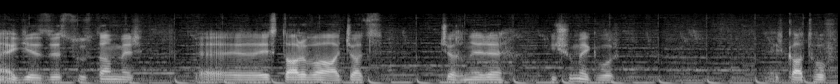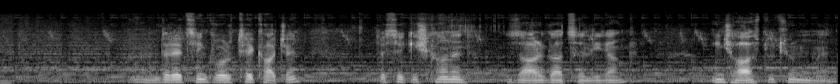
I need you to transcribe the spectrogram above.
Նայեք, ես ձեզ ցույց տամ մեր այս տարվա աճած ճղները հիշում եք, որ երկաթով դրեցինք, որ թեք աճեն։ Տեսեք ինչքան են զարգացել իրանք, ինչ հաստություն ունեն։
